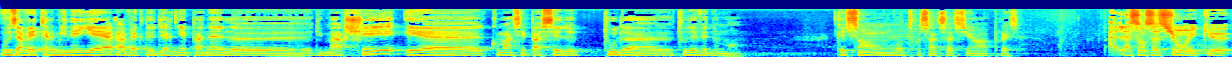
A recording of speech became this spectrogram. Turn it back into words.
Vous avez terminé hier avec le dernier panel du marché et comment s'est passé le, tout le- tout l'événement? Quelles sont votre sensations après ça? La sensation est que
